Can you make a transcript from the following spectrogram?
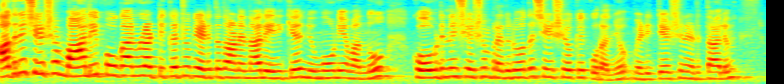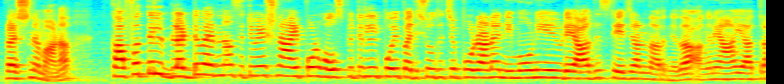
അതിനുശേഷം ബാലി പോകാനുള്ള ടിക്കറ്റൊക്കെ എടുത്തതാണ്. എന്നാൽ എനിക്ക് ന്യൂമോണിയ വന്നു. കോവിഡിന് ശേഷം പ്രതിരോധ ശേഷിയൊക്കെ കുറഞ്ഞു. മെഡിറ്റേഷൻ എടുത്താലും പ്രശ്നമാണ്. കഫത്തിൽ ബ്ലഡ് വരുന്ന സിറ്റുവേഷൻ ആയപ്പോൾ ഹോസ്പിറ്റലിൽ പോയി പരിശോധിച്ചപ്പോഴാണ് ന്യൂമോണിയയുടെ ആദ്യ സ്റ്റേജാണെന്ന് അറിഞ്ഞത്. അങ്ങനെ ആ യാത്ര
